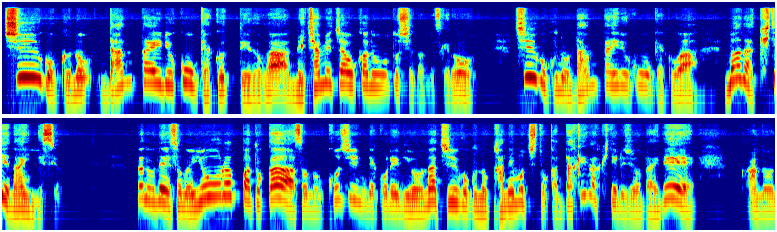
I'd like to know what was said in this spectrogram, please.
中国の団体旅行客っていうのがめちゃめちゃお金を落としてたんですけど、中国の団体旅行客はまだ来てないんですよ。なので、そのヨーロッパとか、その個人で来れるような中国の金持ちとかだけが来てる状態で、あの、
